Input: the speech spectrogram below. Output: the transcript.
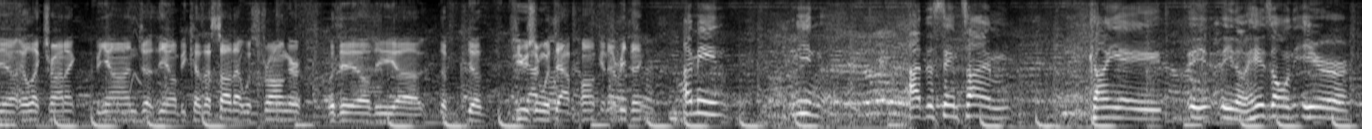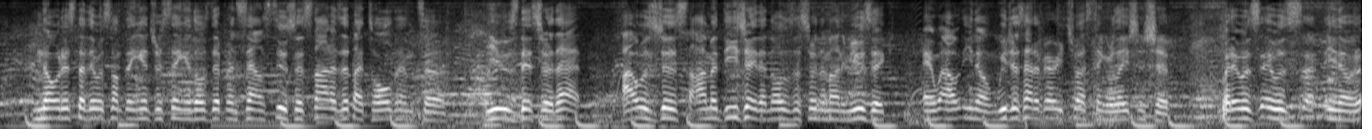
you know electronic beyond just you know because I saw that was stronger with the you know, the, uh, the, the fusion with Daft Punk and everything. I mean, I mean, at the same time, Kanye, you know, his own ear noticed that there was something interesting in those different sounds too. So it's not as if I told him to use this or that. I was just, I'm a DJ that knows a certain amount of music and I, you know we just had a very trusting relationship. But it was it was uh, you know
